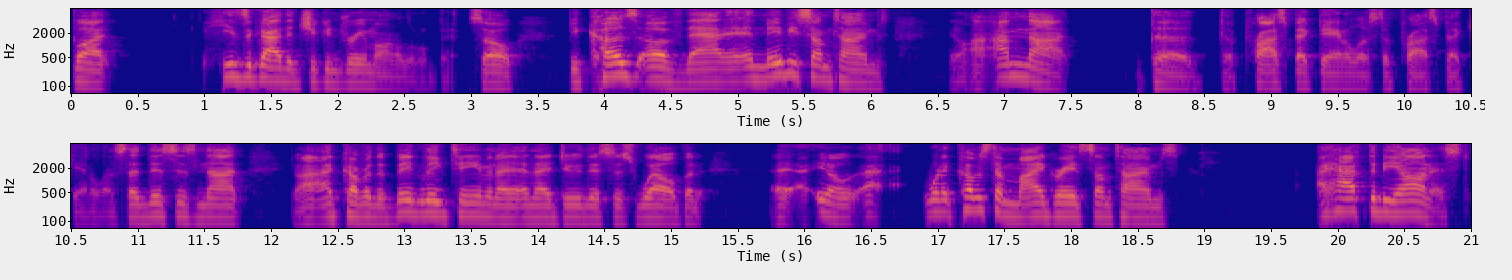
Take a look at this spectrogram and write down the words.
but he's a guy that you can dream on a little bit. So because of that, and maybe sometimes, you know, I, am not the the prospect analyst of prospect analysts. That this is not. You know, I cover the big league team, and I and I do this as well. But you know, when it comes to my grades, sometimes I have to be honest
